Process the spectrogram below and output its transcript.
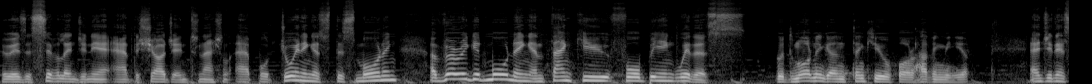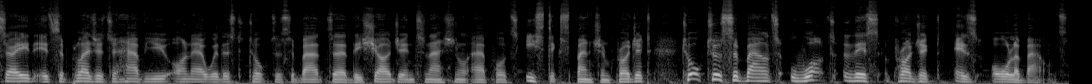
who is a civil engineer at the Sharjah International Airport, joining us this morning. A very good morning, and thank you for being with us. Good morning, and thank you for having me here. Engineer Saeed, it's a pleasure to have you on air with us to talk to us about uh, the Sharjah International Airport's East Expansion Project. Talk to us about what this project is all about.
